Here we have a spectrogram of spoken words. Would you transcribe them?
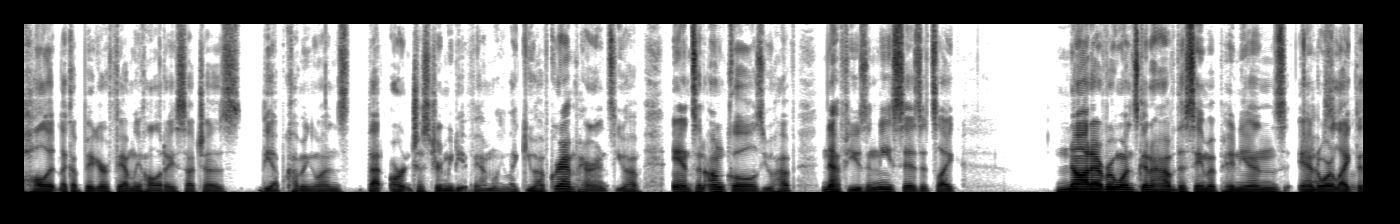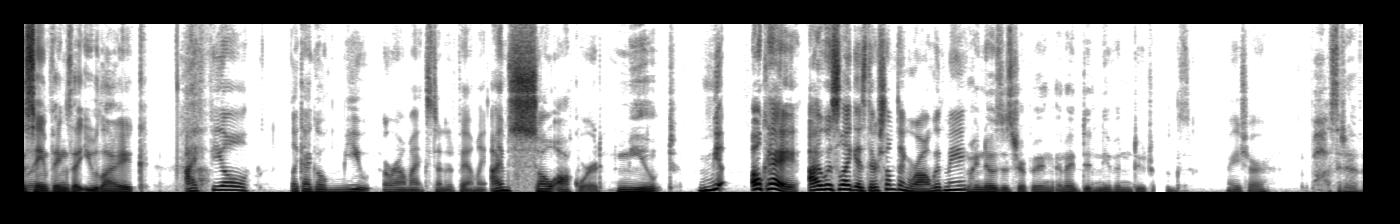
holiday like a bigger family holiday such as the upcoming ones that aren't just your immediate family like you have grandparents you have aunts and uncles you have nephews and nieces it's like not everyone's gonna have the same opinions and or like the same things that you like I feel like I go mute around my extended family. I'm so awkward. mute Mu- okay, I was like, is there something wrong with me? my nose is dripping and i didn't even do drugs Are you sure? Positive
